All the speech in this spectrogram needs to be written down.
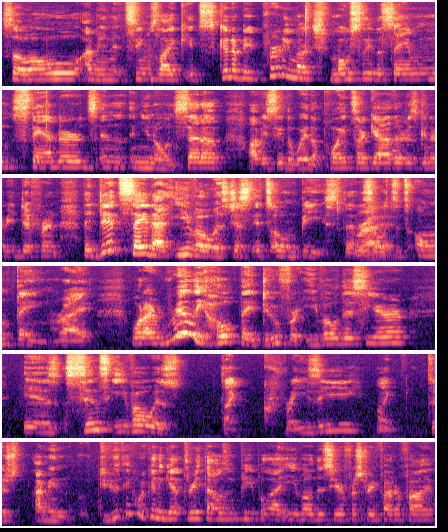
So I mean, it seems like it's gonna be pretty much mostly the same standards and, and you know and setup. Obviously, the way the points are gathered is gonna be different. They did say that Evo is just its own beast, that, so it's its own thing, right? What I really hope they do for Evo this year is since Evo is like crazy, like there's. I mean, do you think we're gonna get three thousand people at Evo this year for Street Fighter Five?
